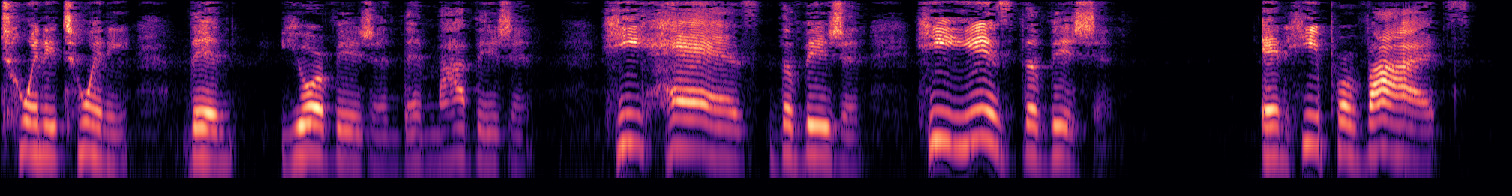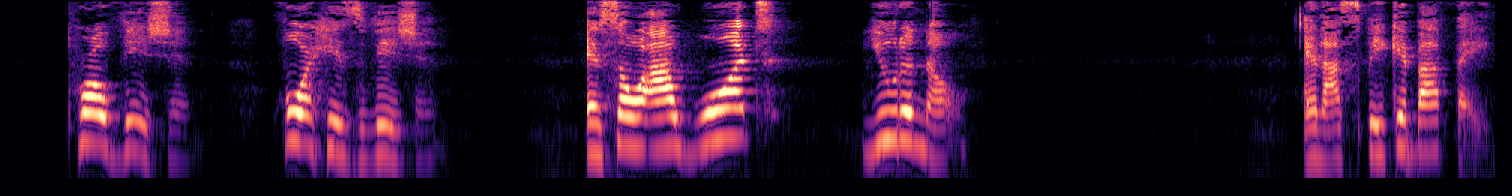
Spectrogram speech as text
2020 than your vision, than my vision. He has the vision. He is the vision. And he provides provision for his vision. And so I want you to know, and I speak it by faith,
